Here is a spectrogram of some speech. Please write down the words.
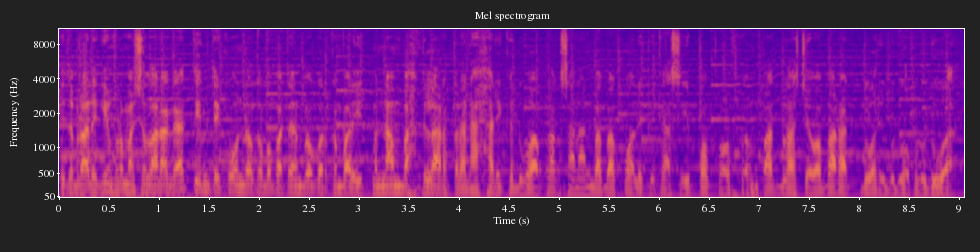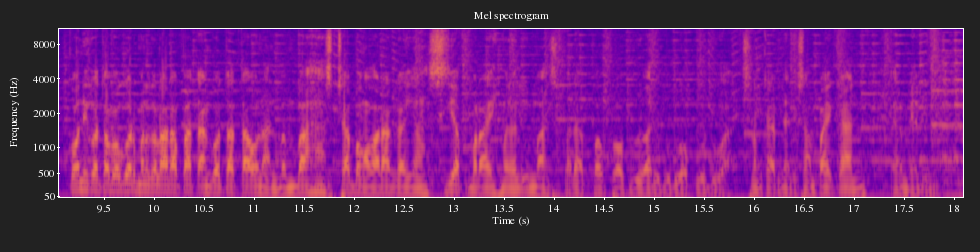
Kita beralih ke informasi olahraga, tim Taekwondo Kabupaten Bogor kembali menambah gelar pada hari kedua pelaksanaan babak kualifikasi Poprov ke-14 Jawa Barat 2022. KONI Kota Bogor menggelar rapat anggota tahunan membahas cabang olahraga yang siap meraih medali emas pada Poprov 2022. Selengkapnya disampaikan Ermelina.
